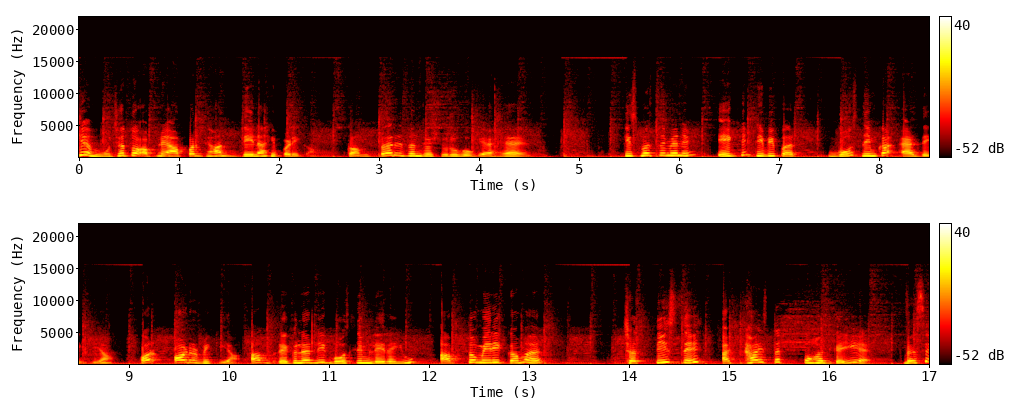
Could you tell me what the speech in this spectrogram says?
कि मुझे तो अपने आप पर ध्यान देना ही पड़ेगा। कंपैरिजन जो शुरू हो गया है, किस्मत से मैंने एक दिन टीवी पर गो स्लिम का एड देख लिया और ऑर्डर भी किया। अब रेगुलरली गो स्लिम ले रही हूँ। अब तो मेरी कमर 36 से 28 तक पहुँच गई है। वैसे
